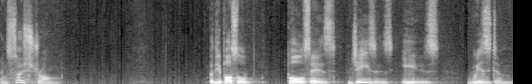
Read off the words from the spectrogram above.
and so strong. But the Apostle Paul says Jesus is wisdom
